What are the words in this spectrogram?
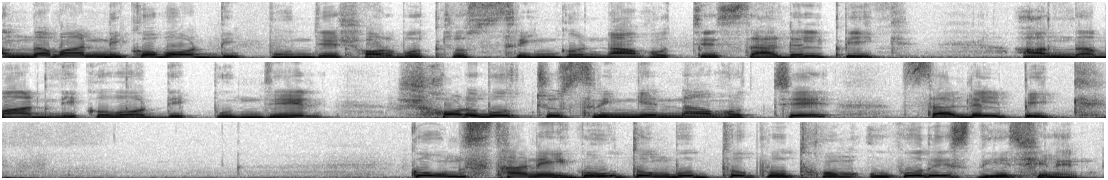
আন্দামান, নিকোবর দ্বীপপুঞ্জের সর্বোচ্চ শৃঙ্গর নাম হচ্ছে স্যাডেল পিক। আন্দামান, নিকোবর দ্বীপপুঞ্জের সর্বোচ্চ শৃঙ্গের নাম হচ্ছে স্যাডেল পিক। কোন স্থানে গৌতম বুদ্ধ প্রথম উপদেশ দিয়েছিলেন?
